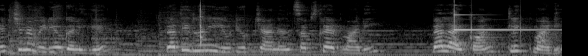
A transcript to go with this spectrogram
ಹೆಚ್ಚಿನ ವಿಡಿಯೋಗಳಿಗೆ ಪ್ರತಿಧ್ವನಿ ಯೂಟ್ಯೂಬ್ ಚಾನೆಲ್ ಸಬ್ಸ್ಕ್ರೈಬ್ ಮಾಡಿ, ಬೆಲ್ ಐಕಾನ್ ಕ್ಲಿಕ್ ಮಾಡಿ.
